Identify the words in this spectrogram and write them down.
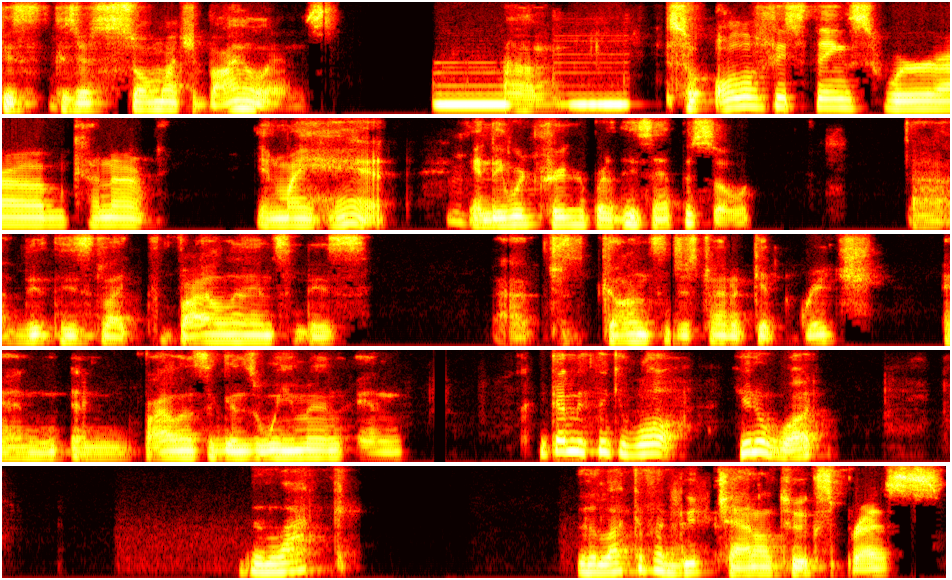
because because there's so much violence. Um, so all of these things were um, kind of in my head, and they were triggered by this episode. Uh, this, this like violence and this uh, just guns and just trying to get rich and and violence against women, and it got me thinking. Well, you know what? The lack the lack of a good channel to express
